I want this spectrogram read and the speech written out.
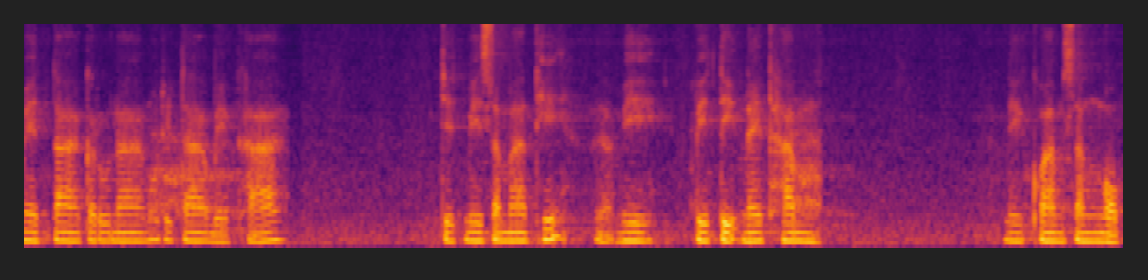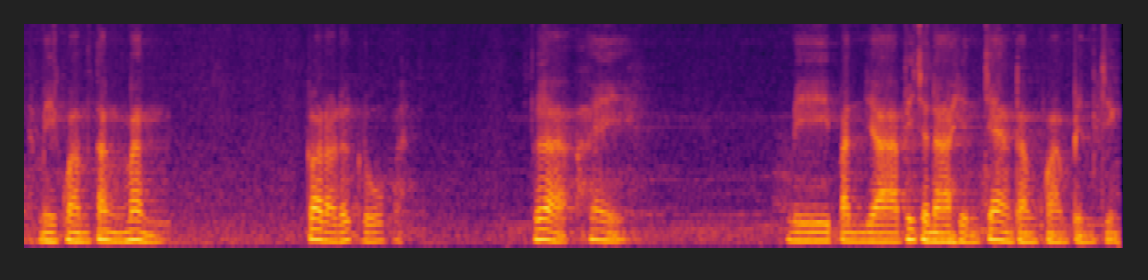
เมตตากรุณามุทิตาเบกขา จิตมีสมาธิ มีปิติในธรรม มีความสงบ มีความตั้งมั่น ก็ระลึกรู้ไปเพื่อให้มีปัญญาพิจารณาเห็นแจ้งตามความเป็นจริง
